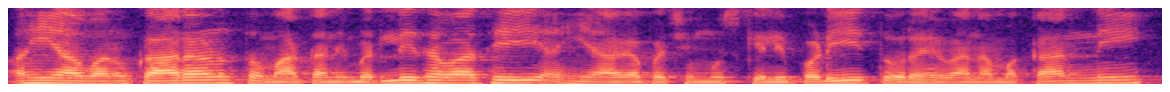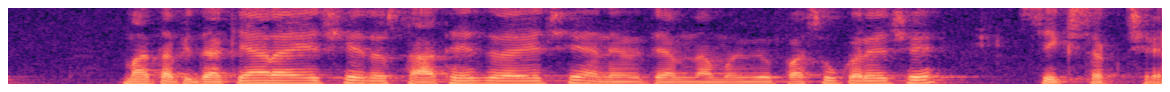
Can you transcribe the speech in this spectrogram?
અહીં આવવાનું કારણ, તો માતાની બદલી થવાથી અહીં આવ્યા પછી મુશ્કેલી પડી, તો રહેવાના મકાનની. માતા પિતા ક્યાં રહે છે તો સાથે જ રહે છે અને તેમના મમ્મી પપ્પા શું કરે છે? શિક્ષક છે.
